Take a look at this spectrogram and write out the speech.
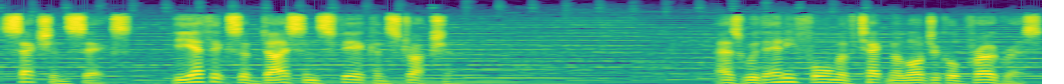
Section 6 The Ethics of Dyson Sphere Construction. As with any form of technological progress,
